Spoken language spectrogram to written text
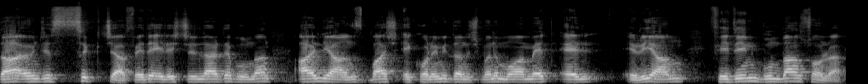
Daha önce sıkça FED'e eleştirilerde bulunan Allianz Baş Ekonomi Danışmanı Muhammed El Eriyan, Fed'in bundan sonra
